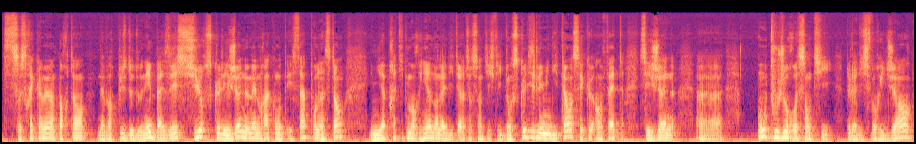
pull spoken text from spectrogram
Ce serait quand même important d'avoir plus de données basées sur ce que les jeunes eux-mêmes racontent. Et ça, pour l'instant, il n'y a pratiquement rien dans la littérature scientifique. Donc, ce que disent les militants, c'est que en fait, ces jeunes euh, ont toujours ressenti de la dysphorie de genre.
